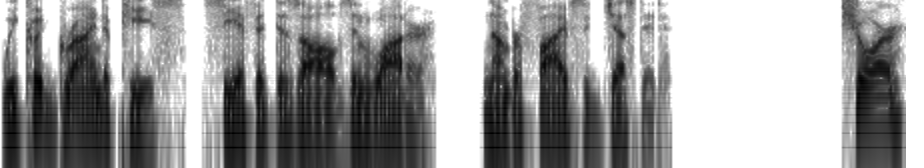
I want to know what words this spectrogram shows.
We could grind a piece, see if it dissolves in water, number 5 suggested. Sure,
